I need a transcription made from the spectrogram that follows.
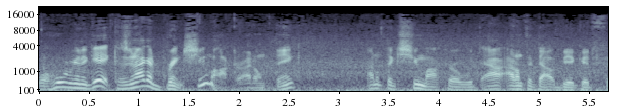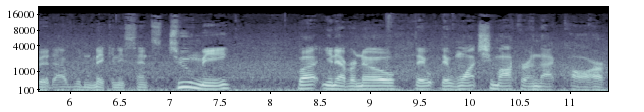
well, who are we to get? Because you're not to bring Schumacher, I don't think. I don't think Schumacher would, I don't think that would be a good fit. That wouldn't make any sense to me. But you never know. They, they want Schumacher in that car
